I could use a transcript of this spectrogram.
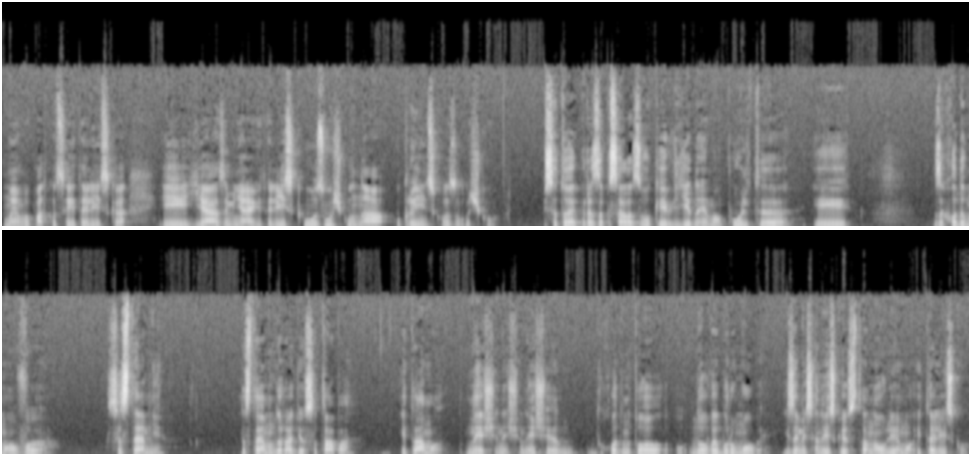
В моєму випадку це італійська. І я заміняю італійську озвучку на українську озвучку. Після того, як перезаписали звуки, від'єднуємо пульт е, і заходимо в системні, листаємо до радіосетапа, і там нижче, нижче, нижче доходимо до, до вибору мови. І замість англійської встановлюємо італійську.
